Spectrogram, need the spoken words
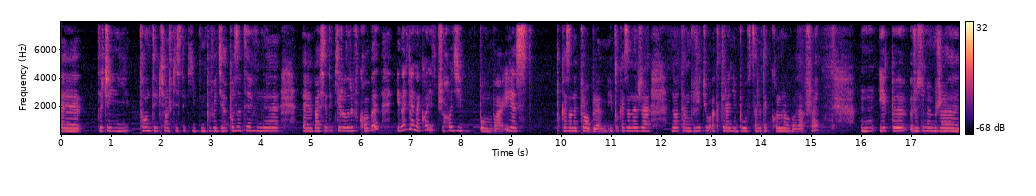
E, czyli ton tej książki jest taki, bym powiedziała, pozytywny, e, właśnie taki rozrywkowy i nagle na koniec przychodzi bomba i jest pokazany problem i pokazane, że no tam w życiu aktora nie było wcale tak kolorowo zawsze. Mm, i Jakby rozumiem, że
